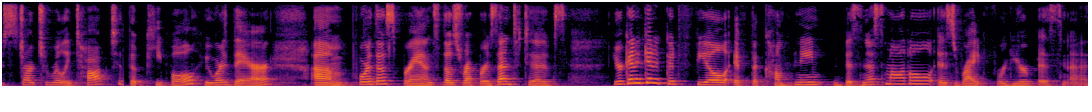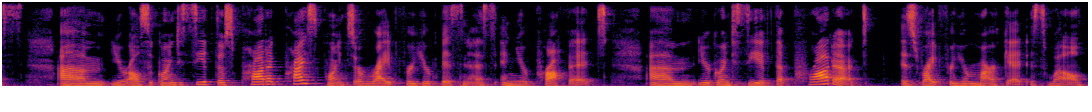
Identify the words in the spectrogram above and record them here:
start to really talk to the people who are there um, for those brands, those representatives, you're going to get a good feel if the company business model is right for your business. Um, you're also going to see if those product price points are right for your business and your profit. Um, you're going to see if the product is right for your market as well.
